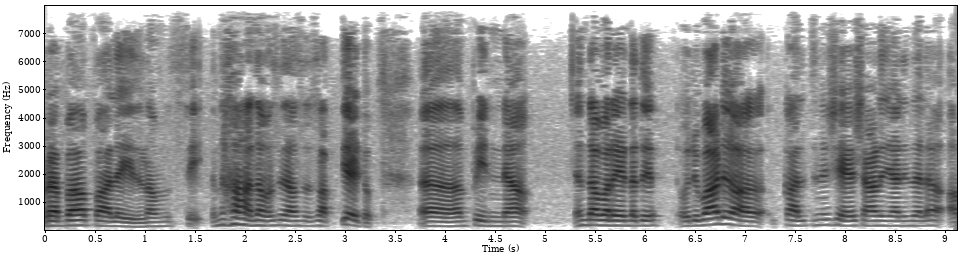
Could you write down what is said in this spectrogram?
പ്രഭാ പാലയിൽ നമസ്തേ നമസ്തേ നമസ്തേ സത്യമായിട്ടും. പിന്നെ എന്താ പറയേണ്ടത്? ഒരുപാട് കാലത്തിന് ശേഷമാണ് ഞാൻ ഇന്നലെ ആ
